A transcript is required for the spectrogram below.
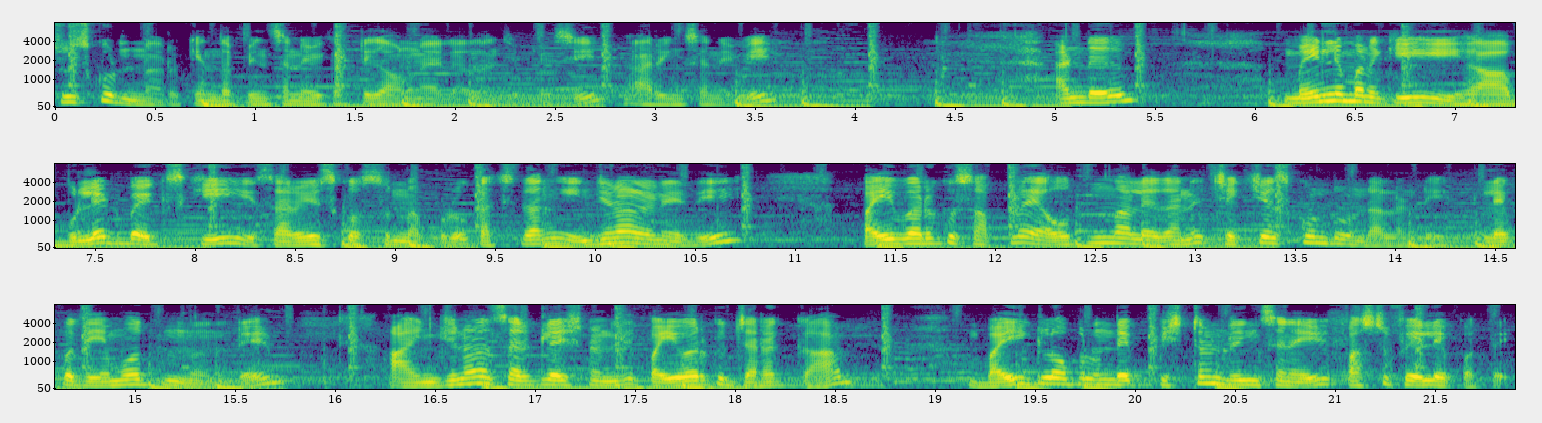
చూసుకుంటున్నారు కింద పిన్స్ అనేవి కరెక్ట్గా ఉన్నాయా లేదా అని చెప్పేసి ఆ రింగ్స్ అనేవి. అండ్ మెయిన్లీ మనకి ఆ బుల్లెట్ బైక్స్కి సర్వీస్కి వస్తున్నప్పుడు ఖచ్చితంగా ఇంజిన్ ఆయిల్ అనేది పై వరకు సప్లై అవుతుందా లేదా అని చెక్ చేసుకుంటూ ఉండాలండి. లేకపోతే ఏమవుతుందంటే ఆ ఇంజిన్ సర్క్యులేషన్ అనేది పై వరకు జరగక బైక్ లోపల ఉండే పిస్టన్ రింగ్స్ అనేవి ఫస్ట్ ఫెయిల్ అయిపోతాయి.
